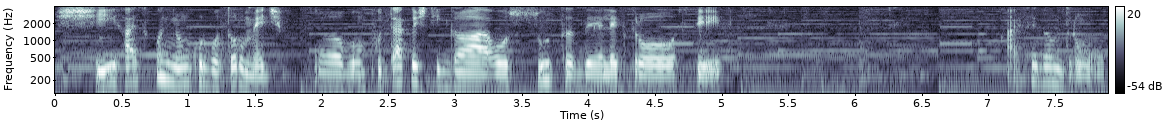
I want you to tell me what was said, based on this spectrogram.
Și hai să continuăm cu următorul match. Uh, vom putea câștiga 100 de Electro Spirit. Hai să-i dăm drumul.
